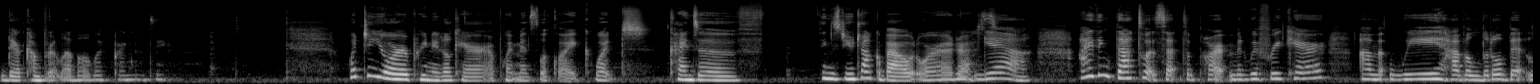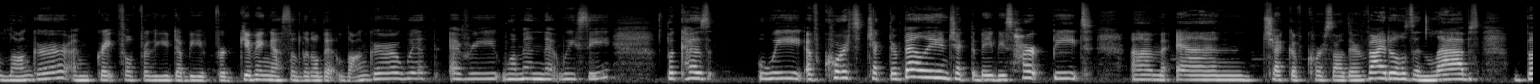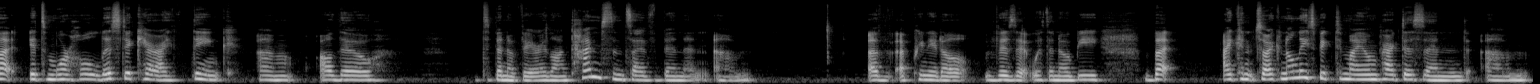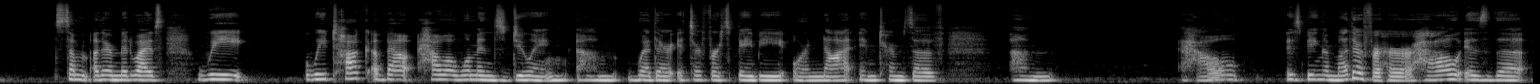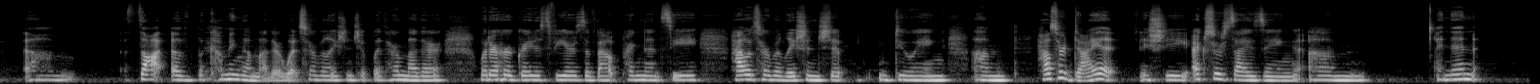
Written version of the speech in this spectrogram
their comfort level with pregnancy. What do your prenatal care appointments look like? What kinds of things do you talk about or address? Yeah, I think that's what sets apart midwifery care. Um, we have a little bit longer. I'm grateful for the UW for giving us a little bit longer with every woman that we see because we, of course, check their belly and check the baby's heartbeat um, and check, of course, all their vitals and labs. But it's more holistic care, I think, um, although it's been a very long time since I've been in um, a, a prenatal visit with an OB, but I can so I can only speak to my own practice and um, some other midwives. We we talk about how a woman's doing, um, whether it's her first baby or not, in terms of um, how is being a mother for her, how is the um, thought of becoming a mother? What's her relationship with her mother? What are her greatest fears about pregnancy? How is her relationship doing? Um, how's her diet? Is she exercising? Um, and then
